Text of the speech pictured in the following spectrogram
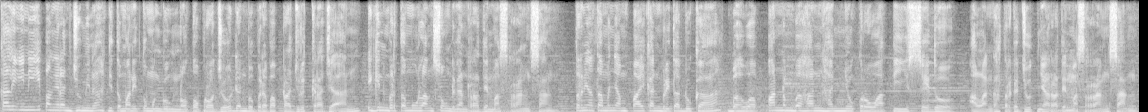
Kali ini Pangeran Juminah ditemani Tumenggung Noto Projo dan beberapa prajurit kerajaan ingin bertemu langsung dengan Raden Mas Rangsang. Ternyata menyampaikan berita duka bahwa Panembahan Hanyokrowati Sedo. Alangkah terkejutnya Raden Mas Rangsang.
